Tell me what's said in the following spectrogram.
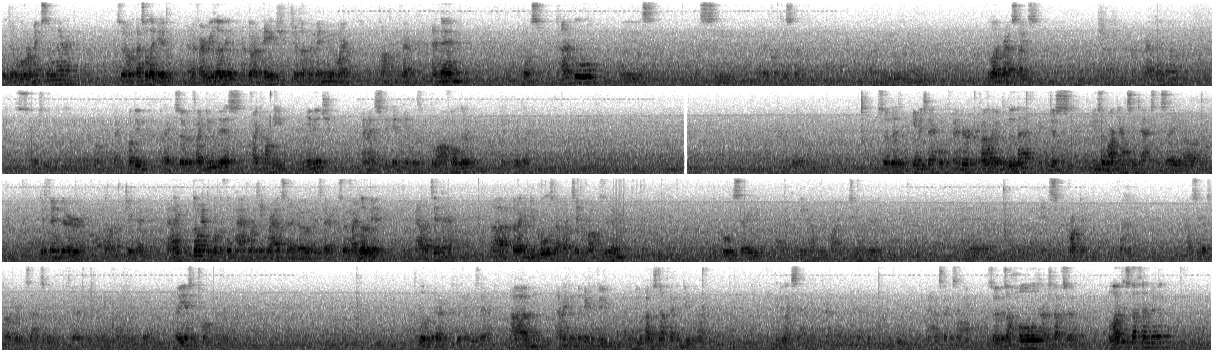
We'll go lorem ipsum there. So that's all I did. And if I reload it, I've got a page, shows up in the menu and my content is there. And then what's kind of cool is, let's see, I'm gonna put this stuff. A lot of Grav sites. I'll do, okay, so if I do this, if I copy an image and I stick it in this blah folder, okay, put there. So there's an image there called Defender. If I want to glue that, I can just use the markdown syntax and say um, Defender.jpg. And I don't have to put the full path or anything, Grav's going to know that it's there. So if I load it, now that's in there, uh, but I can do cool stuff. I can say crop zoom equals say uh, 800 by 200, and it's cropped me. Obviously, that's not very precise, but uh, the there. Oh, yes, it's 1200. It's a little bit better. The is there. Um, and I can I can do I can do other stuff. I can do. Um, setting. Now it's like a. So there's a whole ton of stuff. So a lot of the stuff that I'm doing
